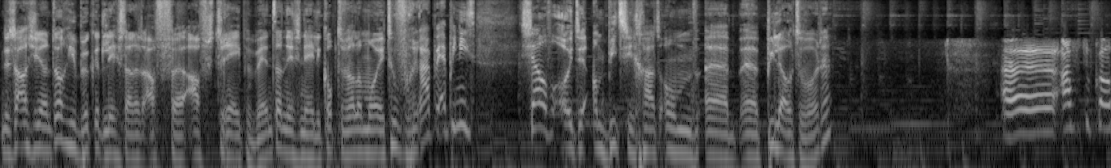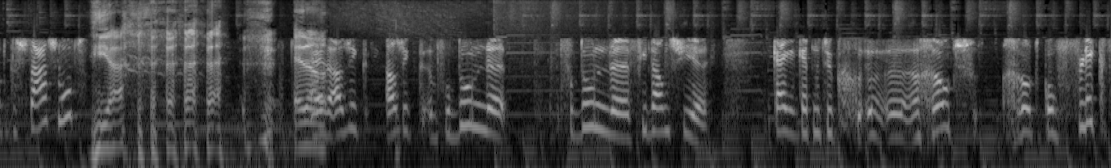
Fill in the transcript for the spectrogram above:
Dus als je dan toch je bucketlist aan het af, eh, afstrepen bent... dan is een helikopter wel een mooie toevoeging. Heb, je- heb je niet zelf ooit de ambitie gehad om eh, eh, piloot te worden? Eh, af en toe koop ik een staatslot. Ja. en En dan... als ik, als ik voldoende, voldoende financiën... Kijk, ik heb natuurlijk eh, eh, een groot, groot conflict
